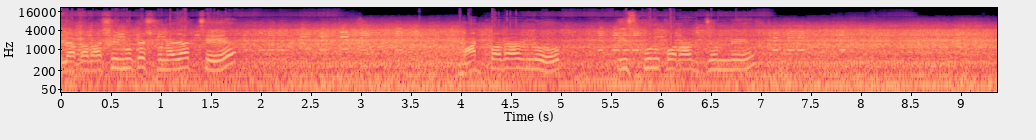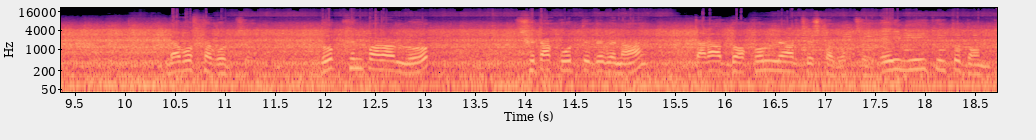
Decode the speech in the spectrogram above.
এলাকাবাসীর মুখে শোনা যাচ্ছে, মাঠপাড়ার লোক স্কুল করার জন্যে ব্যবস্থা করছে। দক্ষিণ পাড়ার লোক সেটা করতে দেবে না, তারা দখল নেওয়ার চেষ্টা করছে। এই নিয়েই কিন্তু দ্বন্দ্ব।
